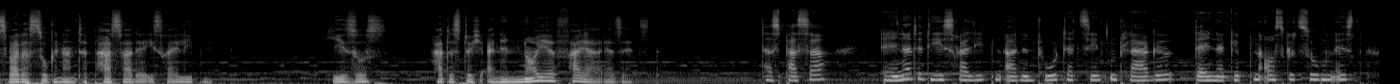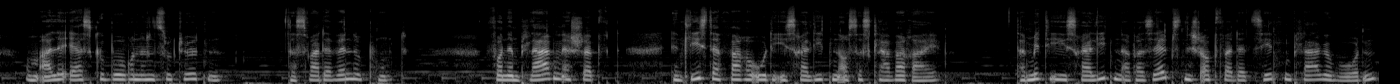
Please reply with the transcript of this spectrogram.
Es war das sogenannte Passa der Israeliten. Jesus hat es durch eine neue Feier ersetzt. Das Passa erinnerte die Israeliten an den Tod der zehnten Plage, der in Ägypten ausgezogen ist, um alle Erstgeborenen zu töten. Das war der Wendepunkt. Von den Plagen erschöpft, entließ der Pharao die Israeliten aus der Sklaverei. Damit die Israeliten aber selbst nicht Opfer der zehnten Plage wurden,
